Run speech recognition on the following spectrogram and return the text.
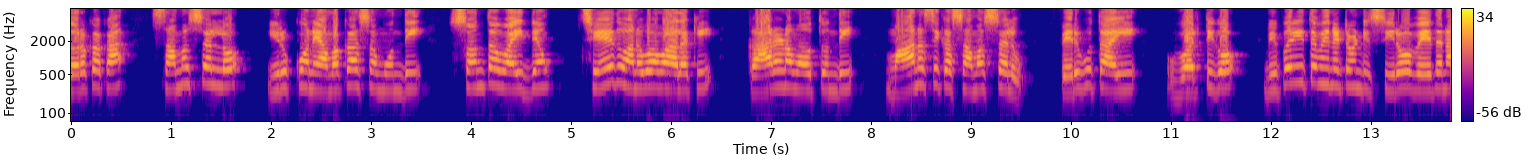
దొరకక సమస్యల్లో ఇరుక్కునే అవకాశం ఉంది. సొంత వైద్యం చేదు అనుభవాలకి కారణమవుతుంది. మానసిక సమస్యలు పెరుగుతాయి. వర్టిగో విపరీతమైనటువంటి శిరోవేదన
